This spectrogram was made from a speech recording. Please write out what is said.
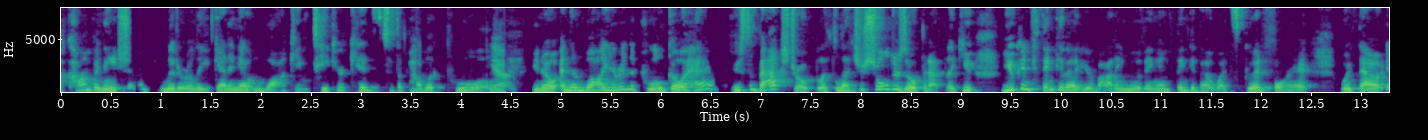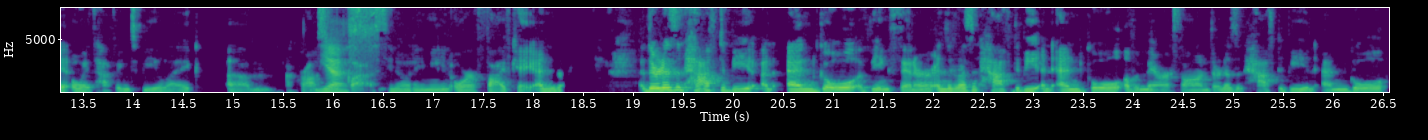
a combination of literally getting out and walking take your kids to the mm. public pool yeah you know and then while you're in the pool go ahead do some backstroke let, let your shoulders open up like you you can think about your body moving and think about what's good for it without it always having to be like um, a CrossFit yes. class, you know what I mean, or 5K. And there doesn't have to be an end goal of being thinner, and there doesn't have to be an end goal of a marathon. There doesn't have to be an end goal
